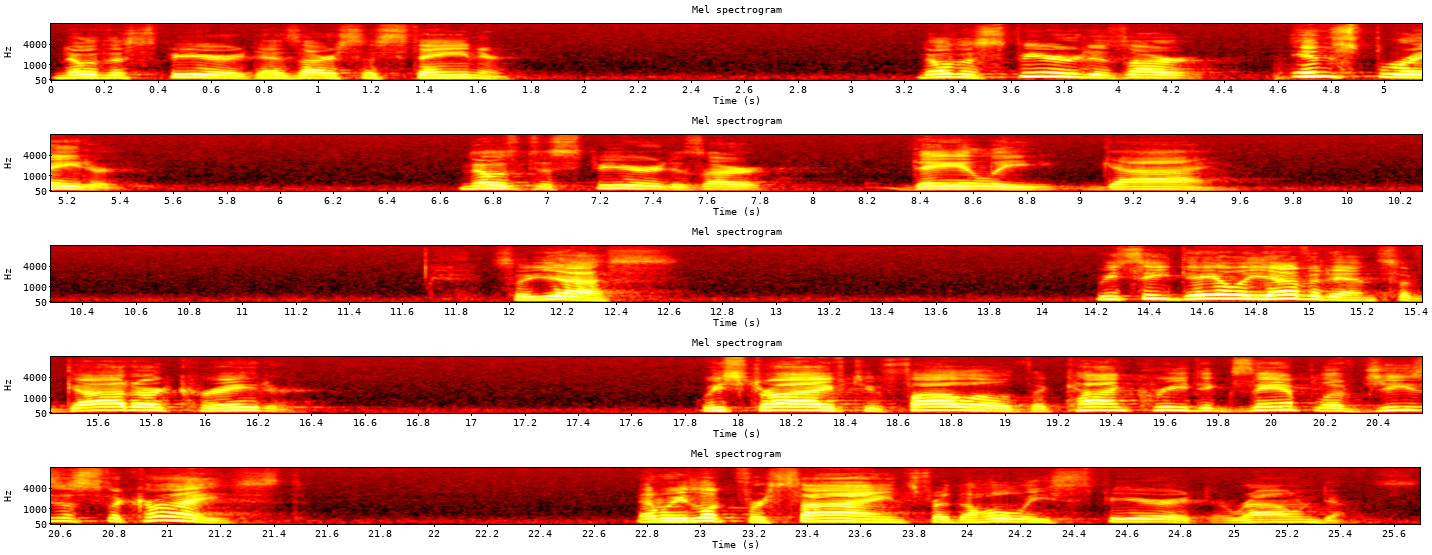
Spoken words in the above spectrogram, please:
know the Spirit as our sustainer, know the Spirit as our inspirator, knows the Spirit as our daily guide. So, yes, we see daily evidence of God our Creator. We strive to follow the concrete example of Jesus the Christ. And we look for signs for the Holy Spirit around us.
